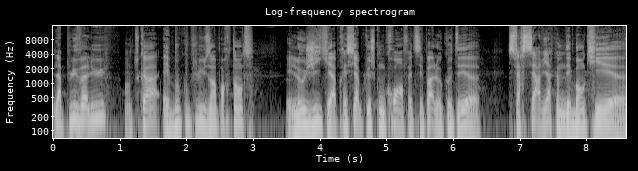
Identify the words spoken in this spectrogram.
la plus-value, en tout cas, est beaucoup plus importante et logique et appréciable que ce qu'on croit en fait. C'est pas le côté euh, se faire servir comme des banquiers, euh,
